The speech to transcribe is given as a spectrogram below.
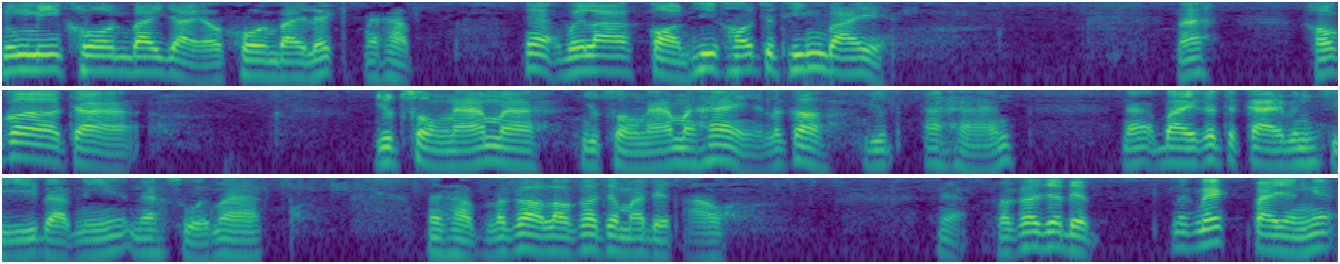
ลุงมีโครนใบใหญ่กับโครนใบเล็กนะครับ เนี่ยเวลาก่อนที่เขาจะทิ้งใบนะเขาก็จะ หยุดส่งน้ำมา หยุดส่งน้ำมาให้ แล้วก็หยุดอาหารนะใบก็จะกลายเป็นสีแบบนี้นะสวยมากนะครับ แล้วก็เราก็จะมาเด็ดเอา เนี่ยเราก็จะเด็ดเล็กๆ ไปอย่างเงี้ย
